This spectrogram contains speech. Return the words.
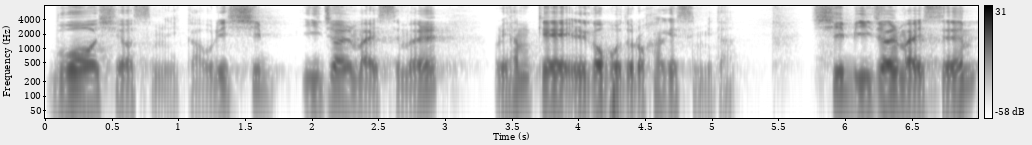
무엇이었습니까? 우리 12절 말씀을 우리 함께 읽어 보도록 하겠습니다. 12절 말씀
